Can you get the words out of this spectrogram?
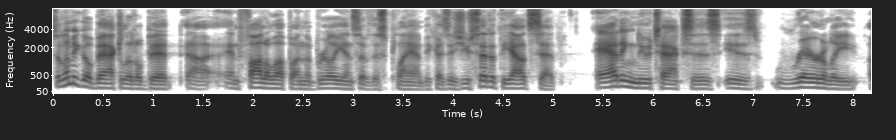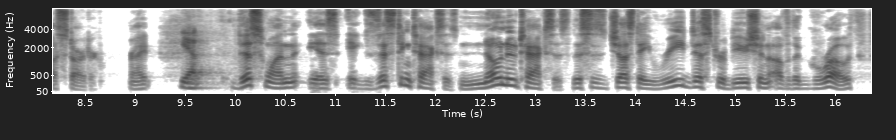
So let me go back a little bit uh, and follow up on the brilliance of this plan because, as you said at the outset, adding new taxes is rarely a starter, right? Yep. This one is existing taxes, no new taxes. This is just a redistribution of the growth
